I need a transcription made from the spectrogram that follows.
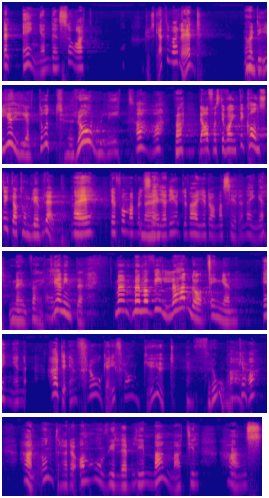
men ängeln den sa att du ska inte vara rädd. Ja, Men det är ju helt otroligt. Ja, Va? Ja, fast det var inte konstigt att hon blev rädd. nej, det får man väl Nej. säga. Det är ju inte varje dag man ser en ängel. Nej, verkligen inte. Men, men vad ville han då, ängeln? Ängeln hade en fråga ifrån Gud. En fråga? Ja, han undrade om hon ville bli mamma till hans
